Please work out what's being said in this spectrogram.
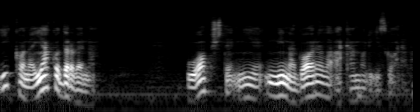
ikona, jako drvena, uopšte nije ni nagorela, a kamoli izgorela.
